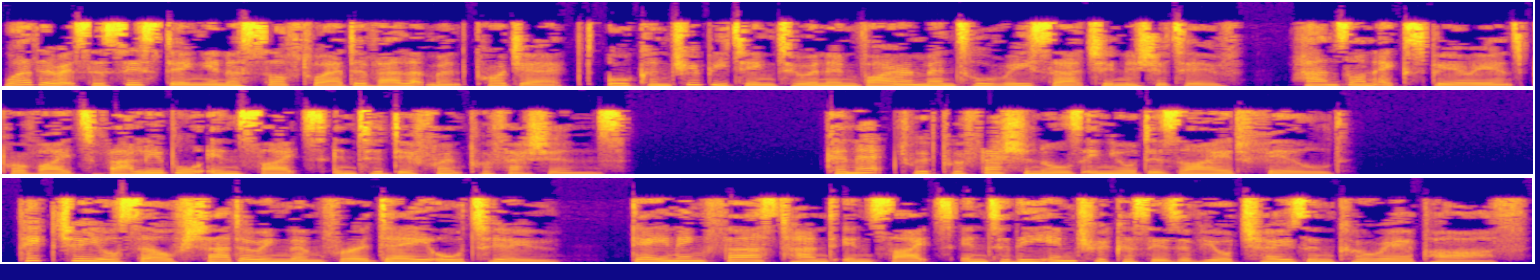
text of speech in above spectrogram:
Whether it's assisting in a software development project or contributing to an environmental research initiative, hands-on experience provides valuable insights into different professions. Connect with professionals in your desired field. Picture yourself shadowing them for a day or two, gaining first-hand insights into the intricacies of your chosen career path.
